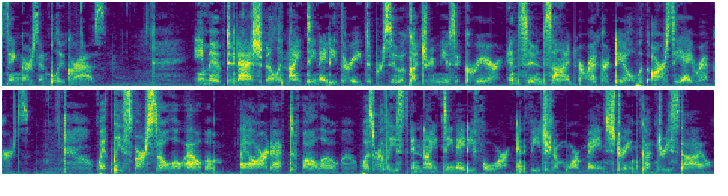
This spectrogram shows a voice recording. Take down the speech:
singers in bluegrass. He moved to Nashville in 1983 to pursue a country music career and soon signed a record deal with RCA Records. Whitley's first solo album, A Hard Act to Follow, was released in 1984 and featured a more mainstream country style.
